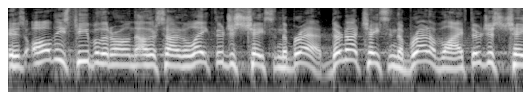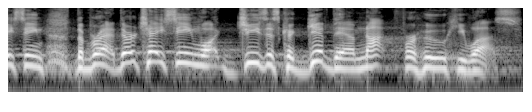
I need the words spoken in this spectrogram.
is all these people that are on the other side of the lake, they're just chasing the bread. They're not chasing the bread of life, they're just chasing the bread. They're chasing what Jesus could give them, not for who he was.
